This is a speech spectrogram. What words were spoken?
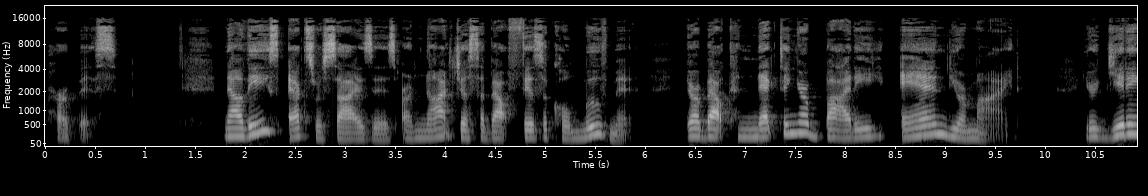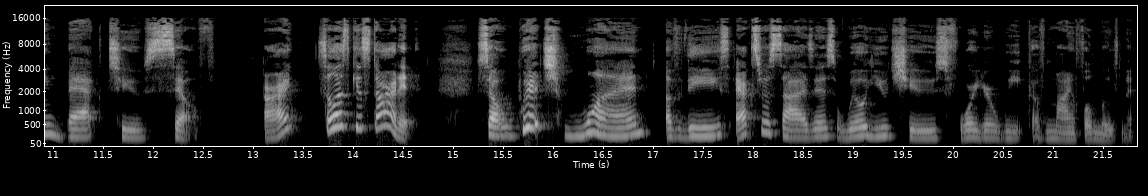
purpose. Now, these exercises are not just about physical movement, they're about connecting your body and your mind. You're getting back to self. All right? So let's get started. So, which one of these exercises will you choose for your week of mindful movement?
